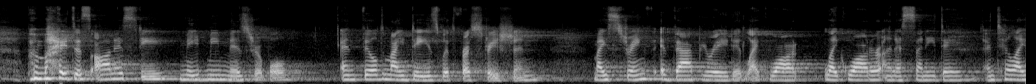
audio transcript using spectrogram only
But my dishonesty made me miserable and filled my days with frustration. My strength evaporated like, wa- like water on a sunny day until I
